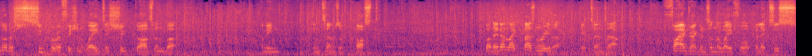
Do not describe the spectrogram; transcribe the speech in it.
Not a super efficient way to shoot Guardsmen, but... I mean, in terms of cost. But they don't like Plasma either, it turns out. Fire Dragons on the way for Culexus.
